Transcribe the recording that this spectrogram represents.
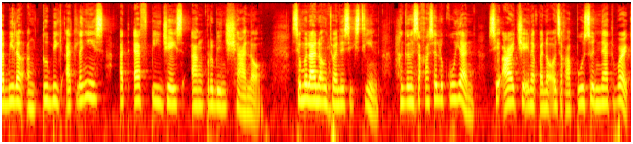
kabilang ang Tubig at Langis at FPJ's Ang Probinsyano. Simula noong 2016 hanggang sa kasalukuyan, si Archie ay napanood sa Kapuso Network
